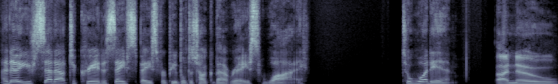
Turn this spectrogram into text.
I know you've set out to create a safe space for people to talk about race. Why? To what end? I know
